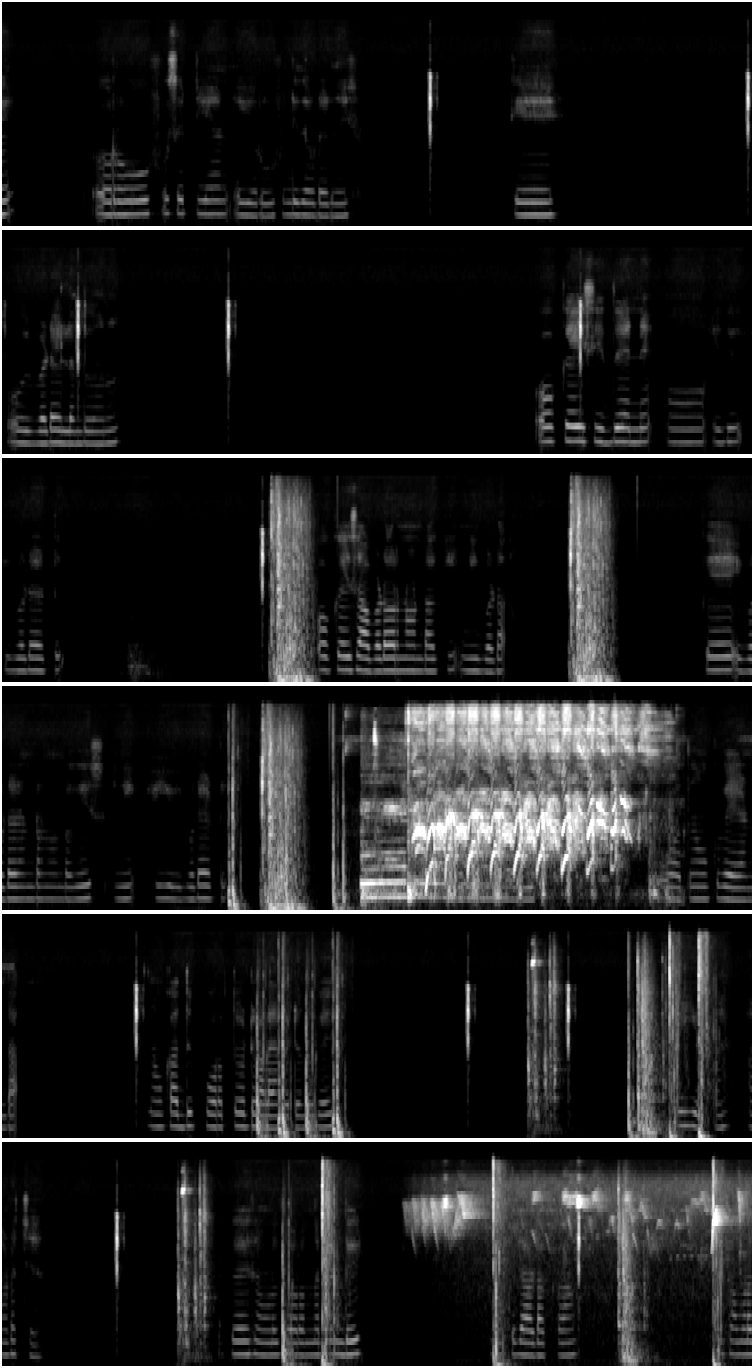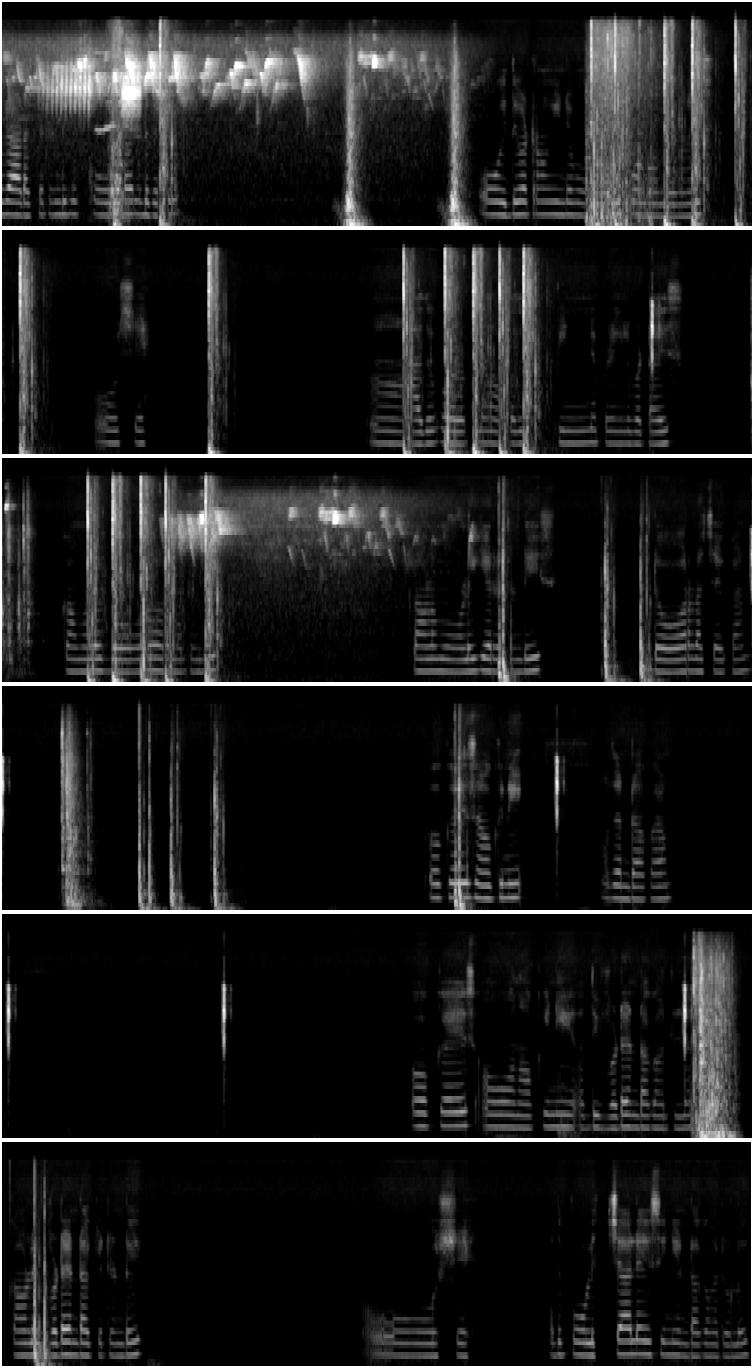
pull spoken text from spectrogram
റൂഫ് സെറ്റ് ചെയ്യാൻ അയ്യോ റൂഫിന്റെ ഇത് എവിടെ ആയിരുന്നു ഓക്കെ. ഓ ഇവിടെ ഇല്ലെന്ന് തോന്നുന്നു. ഓക്കെ ഇത് തന്നെ. ഓ ഇത് ഇവിടെ ആയിട്ട്. ഓക്കെ അവിടെ ഒരെണ്ണം ഉണ്ടാക്കി ഇനി ഇവിടെ. ഓക്കെ ഇവിടെ രണ്ടെണ്ണം ഉണ്ടാക്കി ഇനി അയ്യോ ഇവിടെ ആയിട്ട്. ഓ അത് നമുക്ക് വേണ്ട. നമുക്കത് പുറത്തു വിട്ട് കളയാൻ പറ്റുന്നു ഗൈസ് അയ്യോ അടച്ച. ഓക്കെ നമ്മൾ തുറന്നിട്ടുണ്ട്. നമുക്കിത് അടക്കാം. നമ്മളിത് അടച്ചിട്ടുണ്ട്. ഇത് കോടലെടുത്തിട്ട് ഓ ഇത് വെട്ടണമെങ്കിൽ എന്റെ മുകളിൽ പോകണമെന്ന് ഓ ശേ ആ അത് കുഴപ്പമില്ല നമുക്കത് പിന്നെ എപ്പോഴെങ്കിലും വെട്ടായസ് നമ്മളെ ഡോർ തുറന്നിട്ടുണ്ട്. നമ്മൾ മുകളിൽ കയറിയിട്ടുണ്ട് ഡോർ അടച്ചേക്കാം. ഓക്കെ നമുക്കിനി അതുണ്ടാക്കാം ഓക്കെ ഓ നമുക്കിനി അത് ഇവിടെ ഉണ്ടാക്കാൻ പറ്റില്ല നമ്മൾ ഇവിടെ ഉണ്ടാക്കിയിട്ടുണ്ട്. ഓ ഷേ അത് പൊളിച്ചാലേ ഇനി ഉണ്ടാക്കാൻ പറ്റുള്ളൂ.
